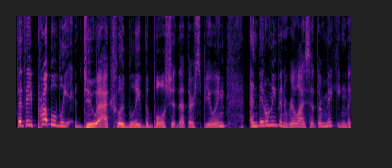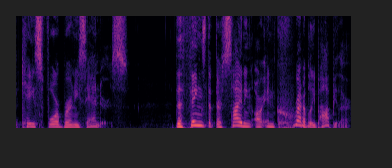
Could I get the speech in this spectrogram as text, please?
that they probably do actually believe the bullshit that they're spewing, and they don't even realize that they're making the case for Bernie Sanders. The things that they're citing are incredibly popular.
